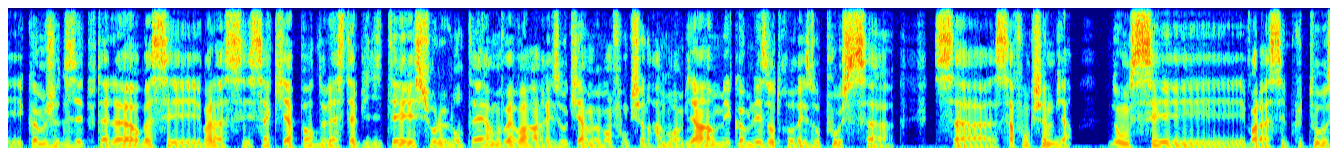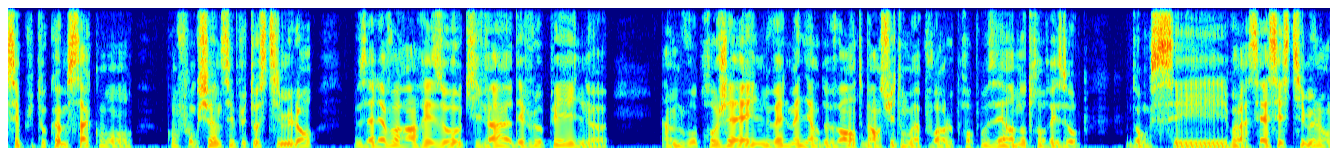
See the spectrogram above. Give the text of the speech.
et comme je disais tout à l'heure, bah c'est voilà, c'est ça qui apporte de la stabilité sur le long terme. Vous pouvez avoir un réseau qui à un moment fonctionnera moins bien, mais comme les autres réseaux poussent, ça ça, ça fonctionne bien. Donc c'est voilà, c'est plutôt c'est plutôt comme ça qu'on qu'on fonctionne. C'est plutôt stimulant. Vous allez avoir un réseau qui va développer une, un nouveau projet, une nouvelle manière de vente. Bah ensuite, on va pouvoir le proposer à un autre réseau. Donc c'est voilà, c'est assez stimulant.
